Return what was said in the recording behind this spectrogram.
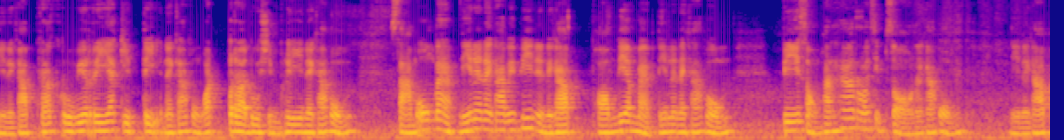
นี่นะครับพระครูวิริยกิตินะครับผมวัดประดูฉิมพลีนะครับผมสามองค์แบบนี้เลยนะครับพี่พี่เนี่ยนะครับพร้อมเลี่ยมแบบนี้เลยนะครับผมปี 2512 นะครับผมนี่นะครับ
